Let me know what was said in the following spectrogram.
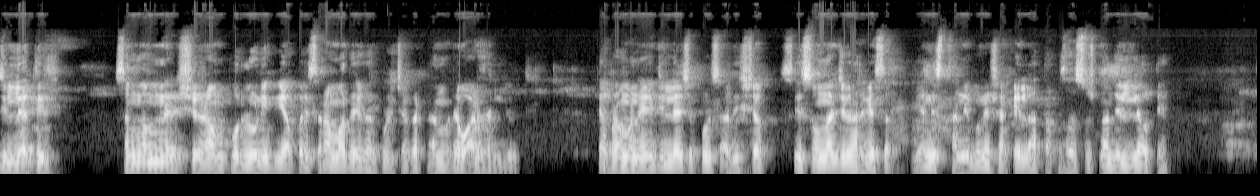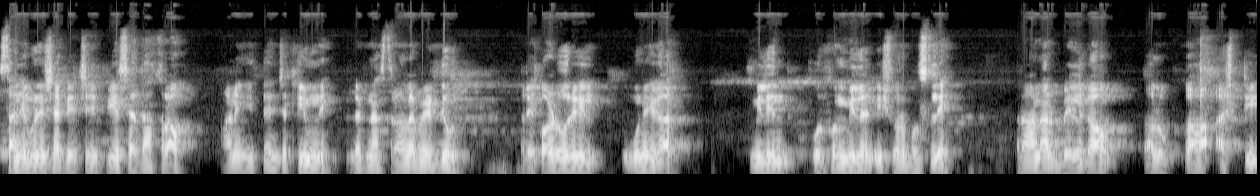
जिल्ह्यातील संगमनेर श्रीरामपूर लोणी या परिसरामध्ये घरपुरीच्या घटनांमध्ये वाढ झालेली होती. त्याप्रमाणे जिल्ह्याचे पोलीस अधीक्षक श्री सोमनाथजी घारगे सर यांनी स्थानिक गुन्हे शाखेला तपासाच्या सूचना दिलेल्या होत्या. स्थानिक गुन्हे शाखेचे पी एस आय धाकराव आणि त्यांच्या टीमने घटनास्थळाला भेट देऊन रेकॉर्डवरील गुन्हेगार मिलिंद उर्फ मिलन ईश्वर भोसले राहणार बेलगाव तालुका आष्टी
